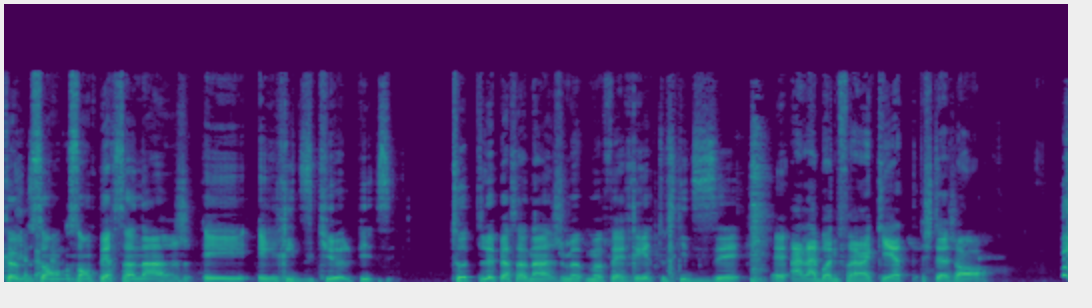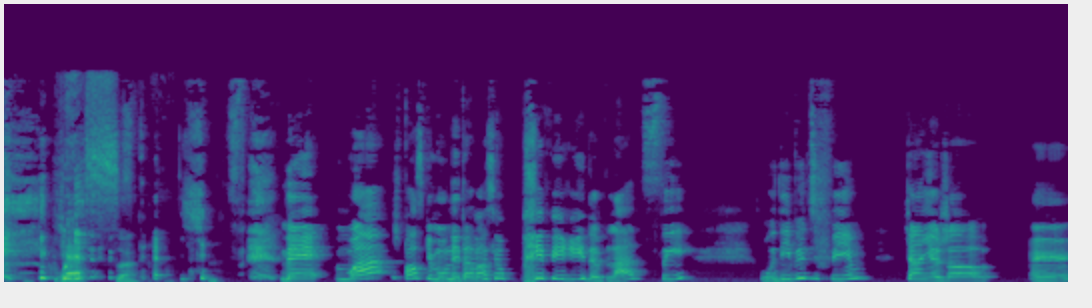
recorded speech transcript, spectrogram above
Comme son, personnage est, est ridicule, puis tout le personnage me- m'a fait rire, tout ce qu'il disait euh, à la bonne franquette, j'étais genre yes. Mais moi, je pense que mon intervention préférée de Vlad, c'est au début du film, quand il y a genre un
